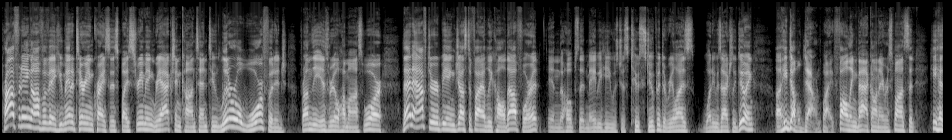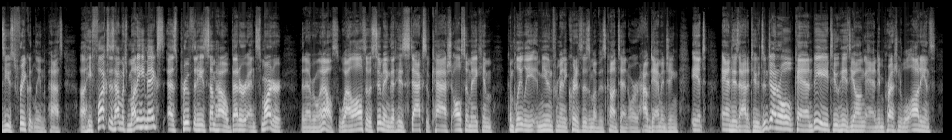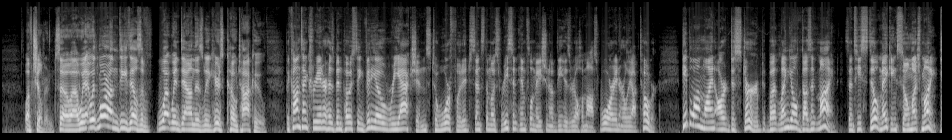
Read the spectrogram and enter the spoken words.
Profiting off of a humanitarian crisis by streaming reaction content to literal war footage from the Israel Hamas war. Then, after being justifiably called out for it, in the hopes that maybe he was just too stupid to realize what he was actually doing, uh, he doubled down by falling back on a response that he has used frequently in the past. Uh, he flexes how much money he makes as proof that he's somehow better and smarter than everyone else, while also assuming that his stacks of cash also make him completely immune from any criticism of his content or how damaging it and his attitudes in general can be to his young and impressionable audience of children. So, uh, with, with more on details of what went down this week, here's Kotaku. The content creator has been posting video reactions to war footage since the most recent inflammation of the Israel Hamas war in early October. People online are disturbed, but Lengyel doesn't mind, since he's still making so much money.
